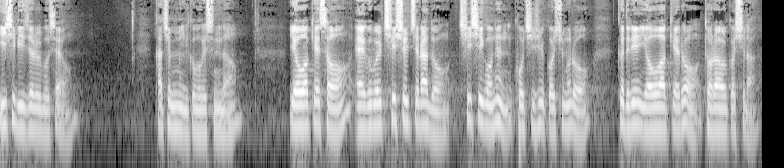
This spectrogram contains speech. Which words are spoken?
22절을 보세요. 같이 한번 읽어보겠습니다. 여호와께서 애굽을 치실지라도 치시고는 고치실 것이므로 그들이 여호와께로 돌아올 것이라.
